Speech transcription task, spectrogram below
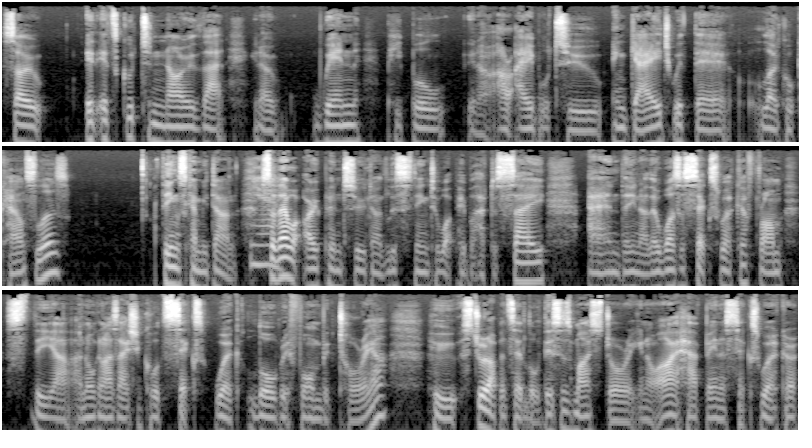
So it, it's good to know that, you know, when people, you know, are able to engage with their local councillors, things can be done. Yeah. So they were open to you know, listening to what people had to say, and you know there was a sex worker from the uh, an organisation called Sex Work Law Reform Victoria, who stood up and said, "Look, this is my story. You know, I have been a sex worker.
